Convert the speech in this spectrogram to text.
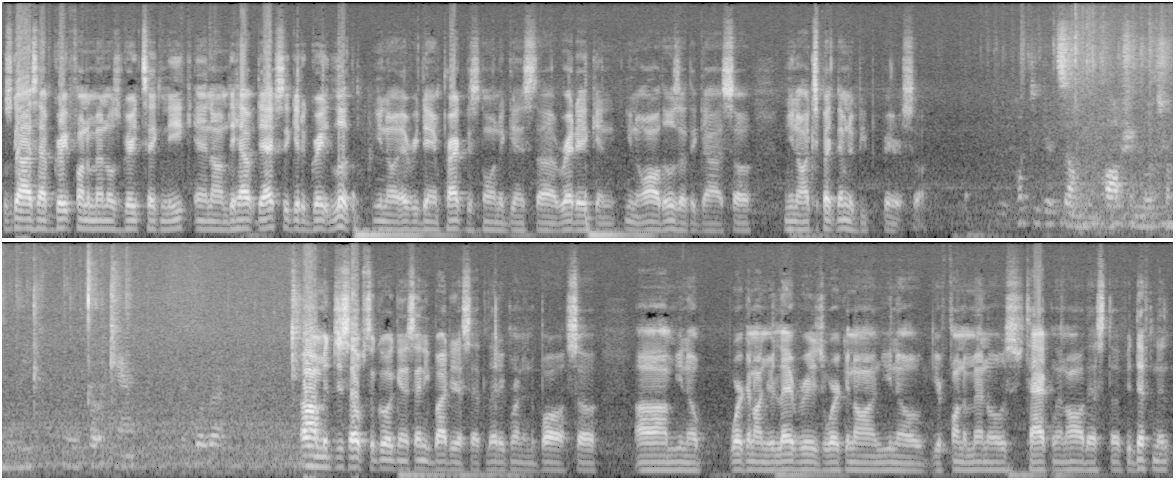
those guys have great fundamentals, great technique, and um, they have they actually get a great look, you know, every day in practice going against uh, Reddick and you know all those other guys. So you know, I expect them to be prepared. So Hope to get some option looks from the league uh, for camp. um, it just helps to go against anybody that's athletic running the ball. So um, you know, working on your leverage, working on you know your fundamentals, tackling, all that stuff. It definitely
